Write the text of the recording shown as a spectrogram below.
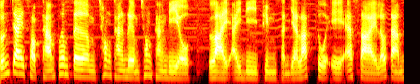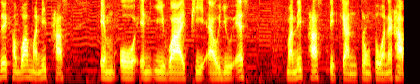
สนใจสอบถามเพิ่มเติมช่องทางเดิมช่องทางเดียว Line ID พิมพ์สัญญลักษณ์ตัว A S I แล้วตามด้วยคำว่า Money Plus M O N E Y P L U S Money Plus ติดกันตรงตัวนะครับ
